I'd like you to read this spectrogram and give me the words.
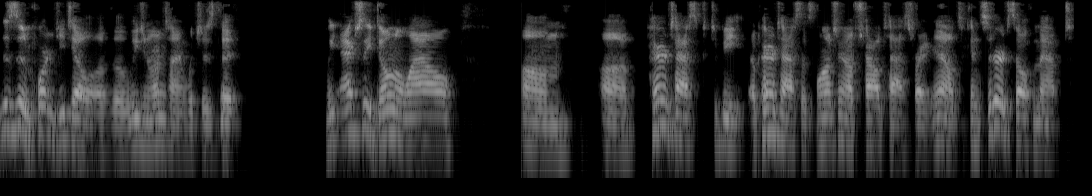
this is an important detail of the Legion runtime, which is that we actually don't allow um, parent task to be a parent task that's launching off child tasks right now to consider itself mapped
